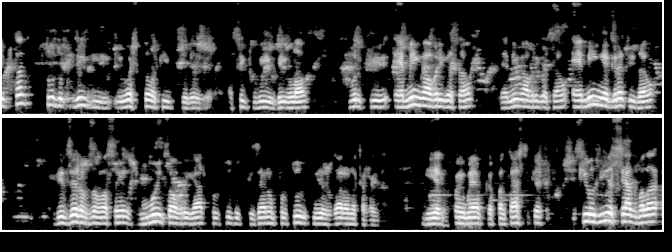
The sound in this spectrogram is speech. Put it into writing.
E, portanto, tudo o que digo, e hoje estou aqui, por, assim que vi, vim logo, porque é minha obrigação, é minha obrigação, é minha gratidão dizer-vos a vocês muito obrigado por tudo que fizeram, por tudo que me ajudaram na carreira. E é, foi uma época fantástica que um dia se há de falar,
